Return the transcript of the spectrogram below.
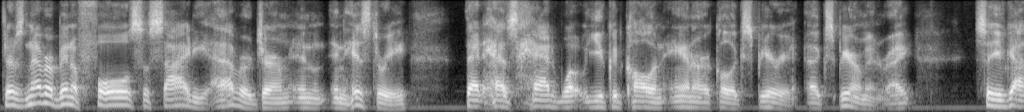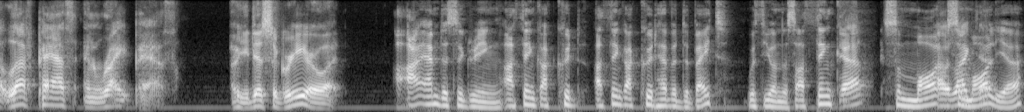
There's never been a full society ever, Jerm, in in history that has had what you could call an anarchical experience, experiment, right? So you've got left path and right path. Are you disagree or what? I am disagreeing. I think I could. I think I could have a debate with you on this. I think Yeah? Somal- I would like that. Somalia.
